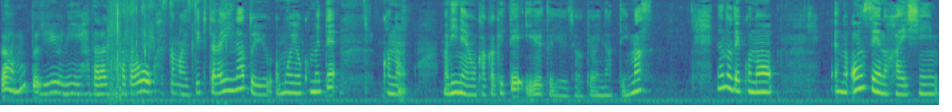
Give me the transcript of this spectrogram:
がもっと自由に働き方をカスタマイズできたらいいなという思いを込めてこの理念を掲げているという状況になっています。なのでこのあの、音声の配信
